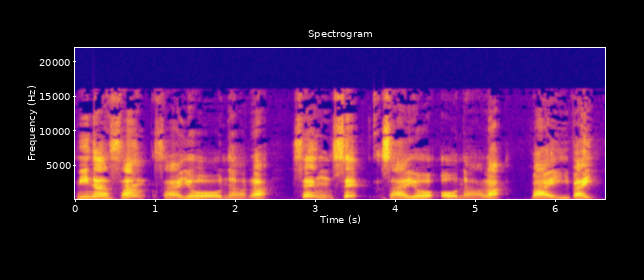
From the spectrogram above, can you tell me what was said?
皆さん、さようなら。先生、さようなら。バイバイ。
